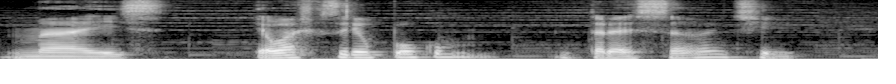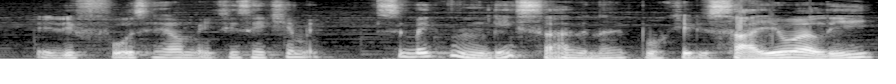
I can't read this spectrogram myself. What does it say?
Mas eu acho que seria um pouco interessante ele fosse realmente sentimento. Se bem que ninguém sabe, né? Porque ele saiu ali,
